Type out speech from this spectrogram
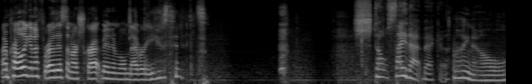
I'm probably gonna throw this in our scrap bin and we'll never use it. Shh, don't say that, Becca. I know.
